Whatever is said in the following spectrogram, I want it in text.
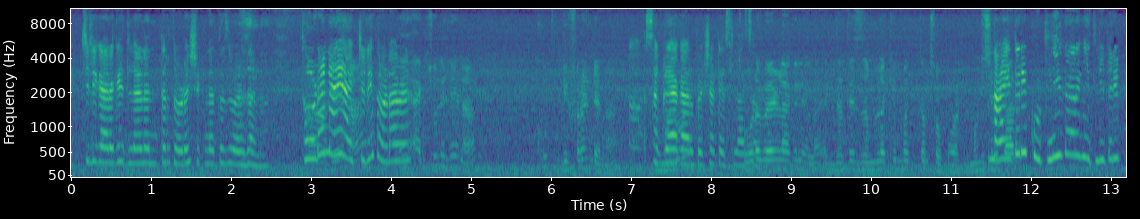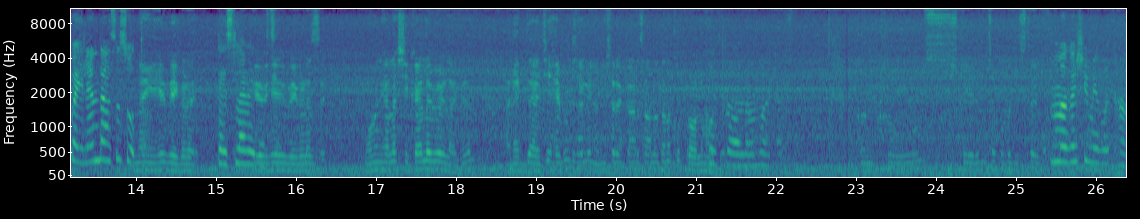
ॲक्च्युली काय घेतल्यानंतर थोडं शिकण्यातच वेळ झाला थोडं नाही ॲक्च्युली थोडा वेळ. ऍक्च्युली हे ना खूप डिफरंट आहे ना. सगळ्या कारपेक्षा टेस्ला थोडा वेळ लागेल याला. एकदा ते जमलं की मग एकदम सोपं वाटेल. नाही तरी कुठली कार घेतली तरी पहिल्यांदा असंच नाही होतं हे वेगळं आहे. टेस्ला हे वेगळं हे वेगळंच आहे. म्हणून ह्याला शिकायला वेळ लागेल. आणि एकदा याची हॅबिट झाली ना दुसऱ्या कार चालवताना खूप प्रॉब्लेम खूप प्रॉब्लेम होता कंट्रोल स्टेअरिंगचं कुठं दिसतंय का? मग अशी मी बोल हां.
